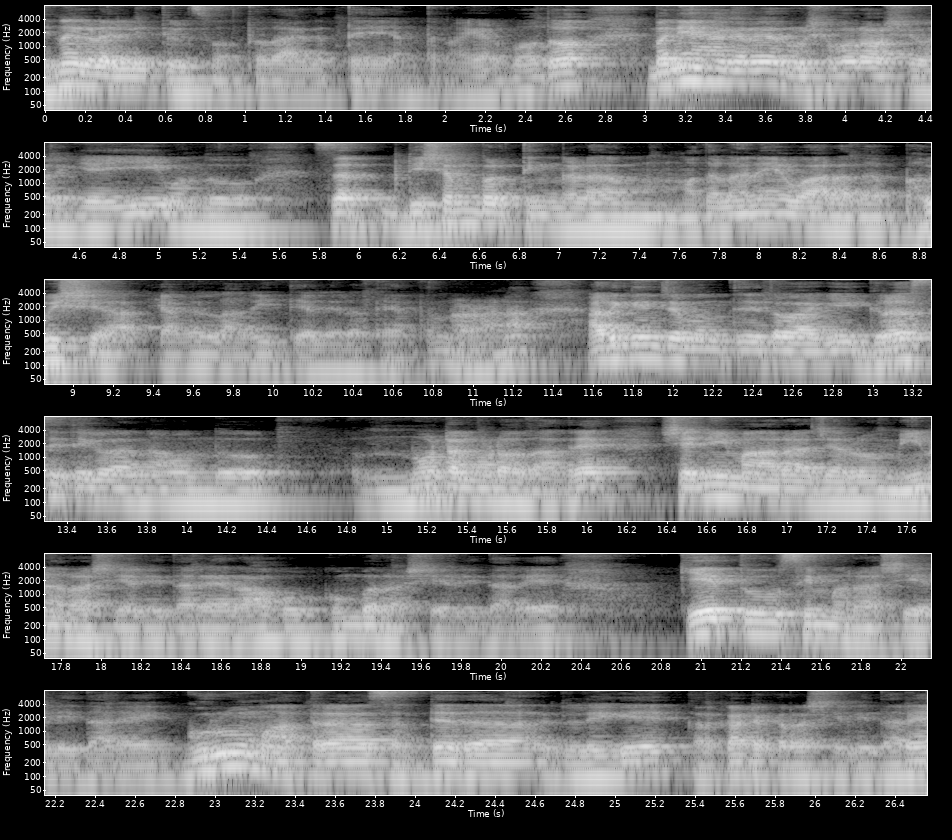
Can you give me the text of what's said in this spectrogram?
ದಿನಗಳಲ್ಲಿ ತಿಳಿಸುವಂಥದ್ದಾಗುತ್ತೆ ಅಂತಲೂ ಹೇಳ್ಬೋದು. ಬನ್ನಿ ಹಾಗಾದರೆ ರಾಶಿಯವರಿಗೆ ಈ ಒಂದು ಸ ಡಿಸೆಂಬರ್ ತಿಂಗಳ ಮೊದಲನೇ ವಾರದ ಭವಿಷ್ಯ ಯಾವೆಲ್ಲ ರೀತಿಯಲ್ಲಿರುತ್ತೆ ಅಂತ ನೋಡೋಣ. ಅದಕ್ಕಿಂತ ಮುಂಚಿತವಾಗಿ ಗೃಹಸ್ಥಿತಿಗಳನ್ನು ಒಂದು ನೋಟ ನೋಡೋದಾದರೆ ಶನಿ ಮಹಾರಾಜರು ಮೀನ ರಾಶಿಯಲ್ಲಿದ್ದಾರೆ, ರಾಹು ಕುಂಭ ರಾಶಿಯಲ್ಲಿದ್ದಾರೆ ಕೇತು ಸಿಂಹ ರಾಶಿಯಲ್ಲಿದ್ದಾರೆ. ಗುರು ಮಾತ್ರ ಸದ್ಯದಲ್ಲಿಗೆ ಕರ್ಕಾಟಕ ರಾಶಿಯಲ್ಲಿದ್ದಾರೆ.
